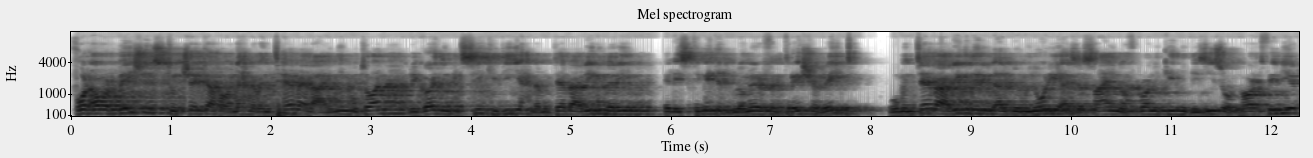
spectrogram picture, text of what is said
For our patients to check up ان احنا بنتابع العيانين بتوعنا regarding السي كي دي احنا بنتابع regularly الاستيميتد glomerular filtration rate وبنتابع regularly الالبومينوريا as a sign of chronic kidney disease or heart failure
